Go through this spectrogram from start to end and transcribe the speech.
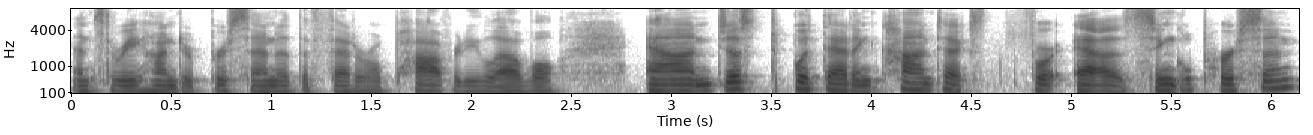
and 300% of the federal poverty level. And just to put that in context, for a single person,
